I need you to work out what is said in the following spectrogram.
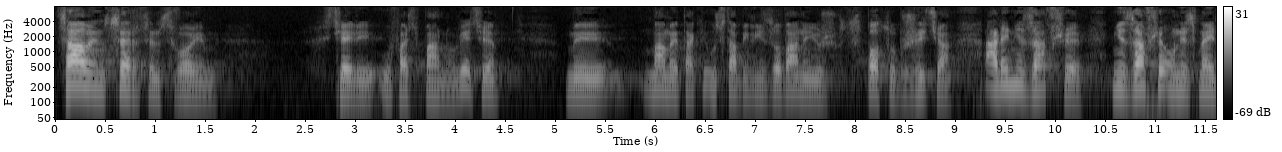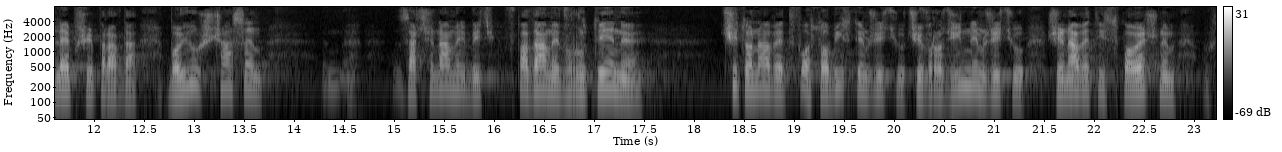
całym sercem swoim chcieli ufać Panu. Wiecie, my mamy taki ustabilizowany już sposób życia, ale nie zawsze, nie zawsze on jest najlepszy, prawda? Bo już czasem zaczynamy być, wpadamy w rutynę, czy to nawet w osobistym życiu, czy w rodzinnym życiu, czy nawet i społecznym, w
